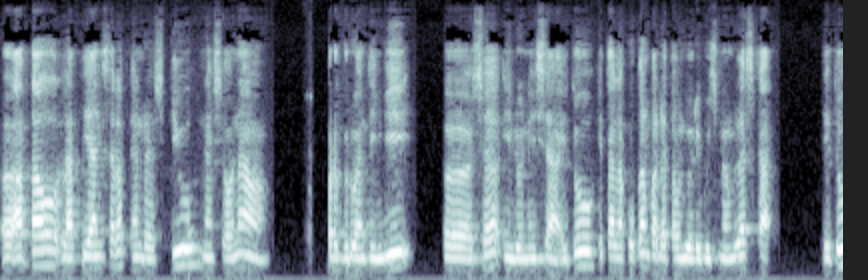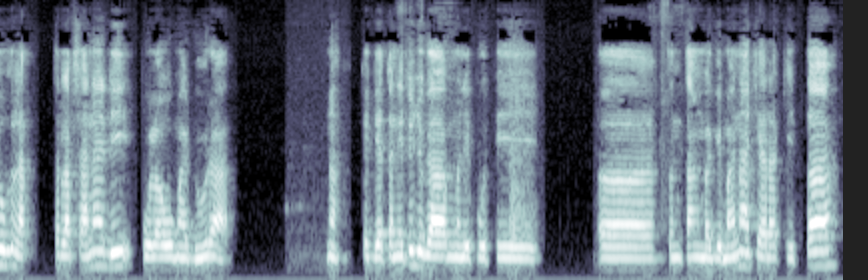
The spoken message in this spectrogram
eh, atau latihan search and rescue nasional perguruan tinggi eh, se-Indonesia. Itu kita lakukan pada tahun 2019, Kak. Itu terlaksana di Pulau Madura. Nah, kegiatan itu juga meliputi eh, tentang bagaimana cara kita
